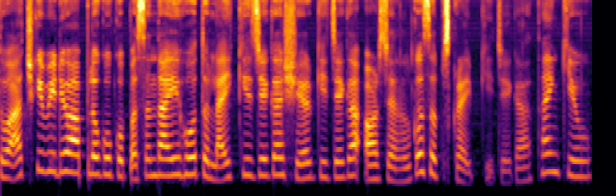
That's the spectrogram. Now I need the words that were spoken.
तो आज की वीडियो आप लोगों को पसंद आई हो तो लाइक कीजिएगा, शेयर कीजिएगा और चैनल को सब्सक्राइब कीजिएगा। Thank you.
